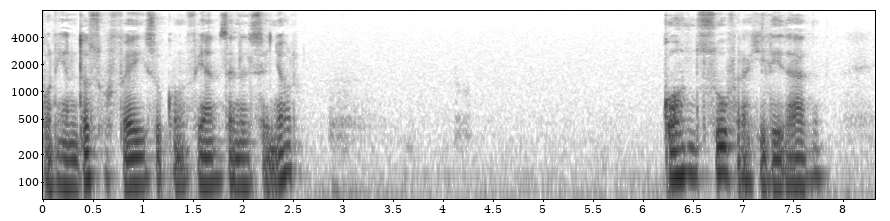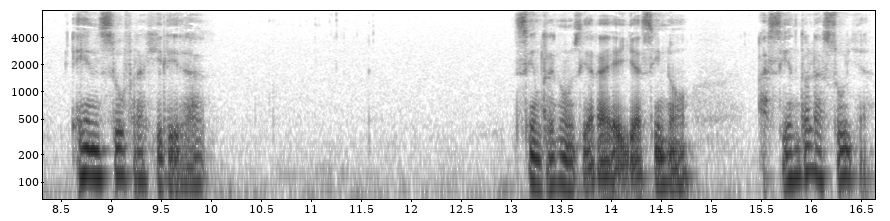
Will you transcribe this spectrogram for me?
poniendo su fe y su confianza en el Señor, con su fragilidad, en su fragilidad sin renunciar a ella, sino haciendo la suya,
